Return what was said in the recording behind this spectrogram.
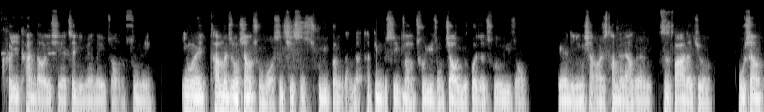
可以看到一些这里面的一种宿命，因为他们这种相处模式其实是出于本能的，它并不是一种嗯出于一种教育或者出于一种别人的影响，而是他们两个人自发的就互相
